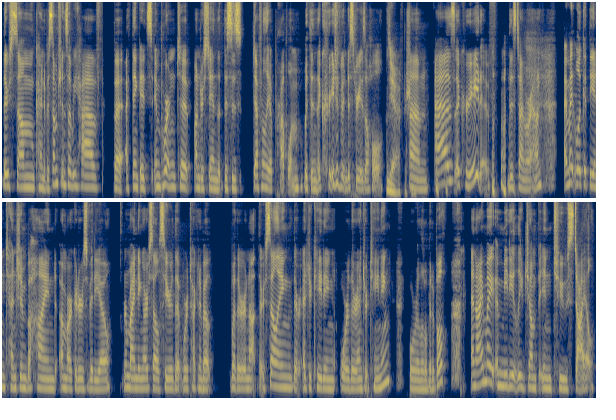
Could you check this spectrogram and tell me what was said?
There's some kind of assumptions that we have, but I think it's important to understand that this is definitely a problem within the creative industry as a whole. yeah for sure Um, as a creative this time around, I might look at the intention behind a marketer's video, reminding ourselves here that we're talking about whether or not they're selling, they're educating, or they're entertaining, or a little bit of both. And I might immediately jump into style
